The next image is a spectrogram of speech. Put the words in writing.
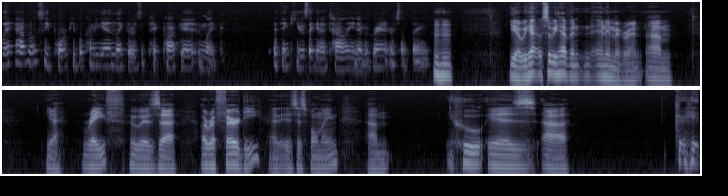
Well, they have mostly poor people coming in. Like there was a pickpocket, and like I think he was like an Italian immigrant or something. Mm-hmm. Yeah, we have. So we have an, an immigrant. Um, yeah, Rafe, who is uh, a Rafferty, uh, is his full name. Um, who is uh, he,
